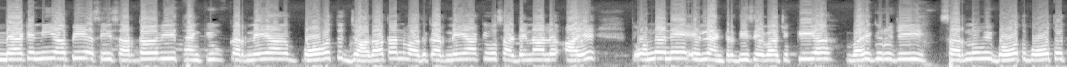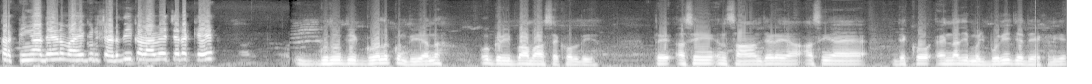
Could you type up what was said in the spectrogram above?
ਮੈਂ ਕਹਿੰਨੀ ਆ ਵੀ ਅਸੀਂ ਸਰ ਦਾ ਵੀ ਥੈਂਕ ਯੂ ਕਰਨੇ ਆ, ਬਹੁਤ ਜ਼ਿਆਦਾ ਧੰਨਵਾਦ ਕਰਨੇ ਆ ਕਿ ਉਹ ਸਾਡੇ ਨਾਲ ਆਏ ਤੇ ਉਹਨਾਂ ਨੇ ਇਹ ਲੈਂਟਰ ਦੀ ਸੇਵਾ ਚੁੱਕੀ ਆ। ਵਾਹਿਗੁਰੂ ਜੀ, ਸਰ ਨੂੰ ਵੀ ਬਹੁਤ ਬਹੁਤ ਤਰੱਕੀਆਂ ਦੇਣ, ਵਾਹਿਗੁਰੂ ਚੜ੍ਹਦੀ ਕਲਾ ਵਿੱਚ ਰੱਖੇ। ਗੁਰੂ ਦੀ ਗੋਲਕ ਹੁੰਦੀ ਆ ਨਾ, ਉਹ ਗਰੀਬਾਂ ਵਾਸਤੇ ਖੁੱਲਦੀ ਹੈ ਤੇ ਅਸੀਂ ਇਨਸਾਨ ਜਿਹੜੇ ਆ, ਅਸੀਂ ਐ ਦੇਖੋ, ਇਹਨਾਂ ਦੀ ਮਜਬੂਰੀ ਜੇ ਦੇਖ ਲਈਏ,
